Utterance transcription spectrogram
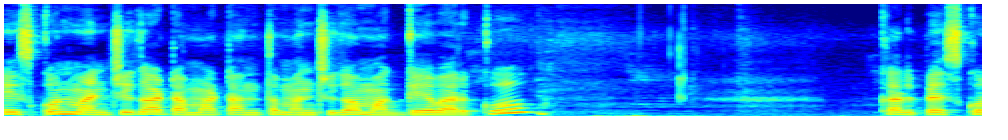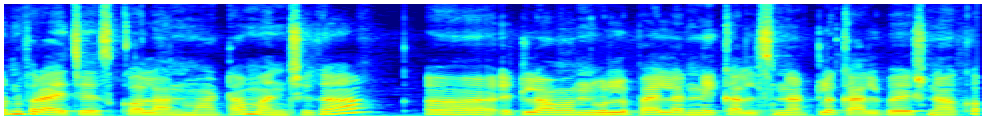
వేసుకొని మంచిగా టమాటా అంతా మంచిగా మగ్గే వరకు కలిపేసుకొని ఫ్రై చేసుకోవాలన్నమాట మంచిగా. ఇట్లా ఉల్లిపాయలు అన్నీ కలిసినట్లు కలిపేసినాక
